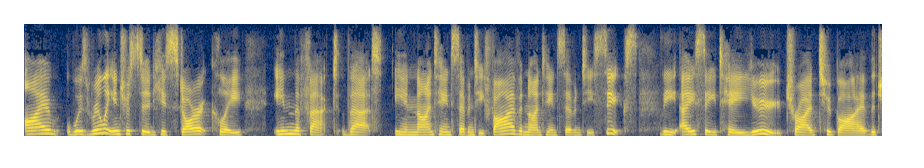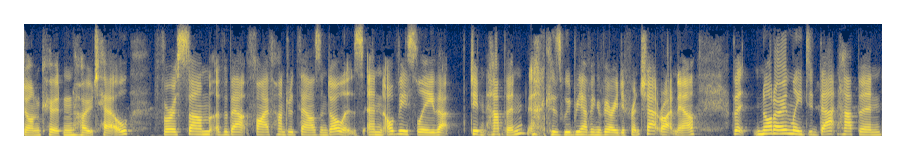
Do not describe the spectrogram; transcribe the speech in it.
I was really interested historically in the fact that in 1975 and 1976, the ACTU tried to buy the John Curtin Hotel for a sum of about $500,000. And obviously, that didn't happen because we'd be having a very different chat right now. But not only did that happen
